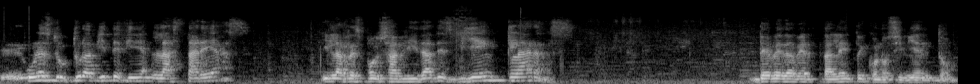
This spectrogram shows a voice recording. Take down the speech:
eh, una estructura bien definida, las tareas y las responsabilidades bien claras. Debe de haber talento y conocimiento.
